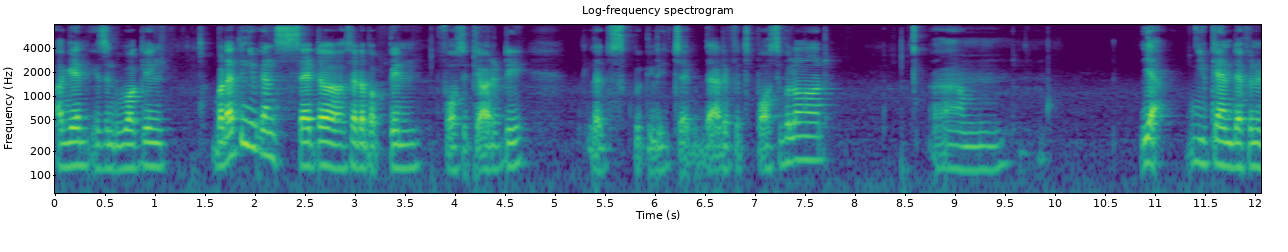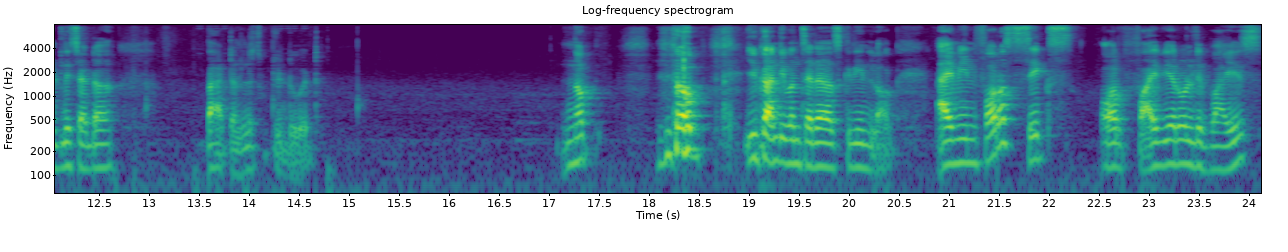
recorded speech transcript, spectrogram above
again isn't working. But I think you can set a set up a pin for security. Let's quickly check that if it's possible or not. Um, yeah you can definitely set a pattern. Let's quickly do it. Nope. Nope. You can't even set a screen lock. I mean for a six or five year old device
